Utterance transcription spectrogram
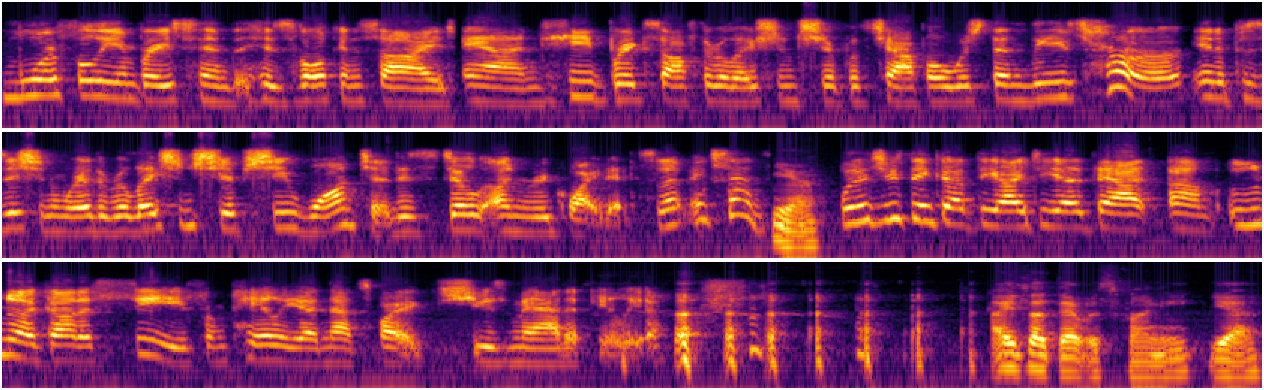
more fully embrace him, his Vulcan side, and he breaks off the relationship with Chapel, which then leaves her in a position where the relationship she wanted is still unrequited. So that makes sense. Yeah. What did you think of the idea that um, Una got a C from Pelia, and that's why she was mad at Pelia? I thought that was funny. Yeah.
